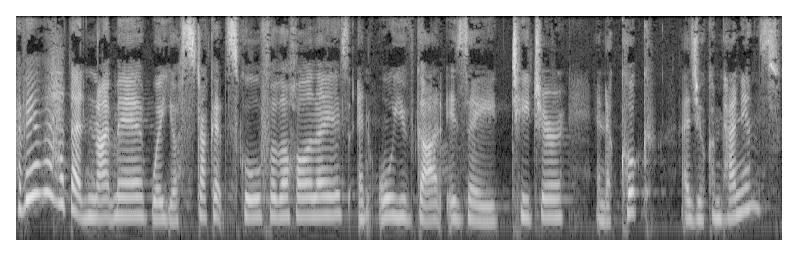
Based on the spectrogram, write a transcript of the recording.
Have you ever had that nightmare where you're stuck at school for the holidays and all you've got is a teacher and a cook as your companions?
